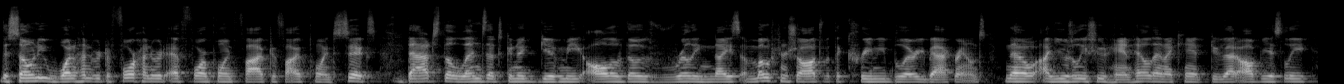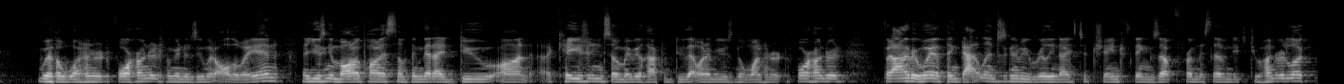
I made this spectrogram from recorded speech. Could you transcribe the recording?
the Sony 100 to 400 f4.5 to 5.6. That's the lens that's going to give me all of those really nice emotion shots with the creamy blurry backgrounds. Now I usually shoot handheld and I can't do that obviously with a 100 to 400 if I'm going to zoom it all the way in. Now using a monopod is something that I do on occasion, so maybe I'll have to do that when I'm using the 100 to 400. But either way, I think that lens is going to be really nice to change things up from the 70 to 200 look.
